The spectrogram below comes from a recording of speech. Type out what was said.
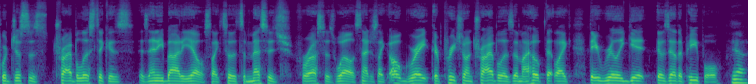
we're just as tribalistic as as anybody else. Like, so it's a message for us as well. It's not just like, oh, great, they're preaching on tribalism. I hope that like they really get those other people. Yeah,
